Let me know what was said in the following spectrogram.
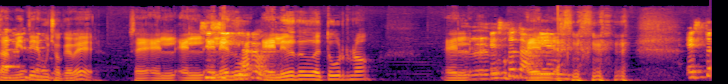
también tiene mucho que ver. O sea, el, el, Sí, el sí, Edu, claro. el Edu de turno. El, Esto también. Esto,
